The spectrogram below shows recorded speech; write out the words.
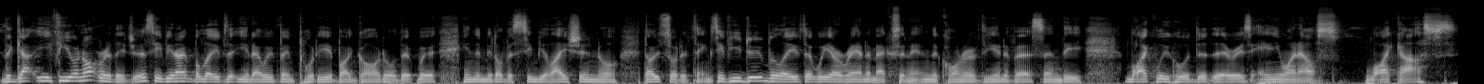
the gu- if you're not religious, if you don't believe that you know we've been put here by God or that we're in the middle of a simulation or those sort of things, if you do believe that we are a random accident in the corner of the universe and the likelihood that there is anyone else like us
